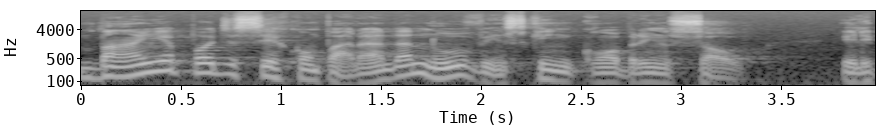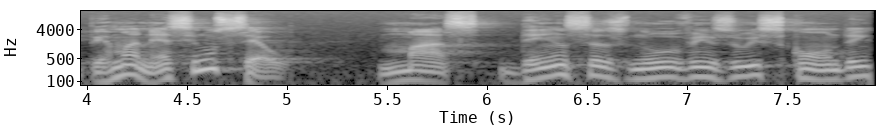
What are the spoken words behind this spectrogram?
Maya pode ser comparada a nuvens que encobrem o sol. Ele permanece no céu, mas densas nuvens o escondem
